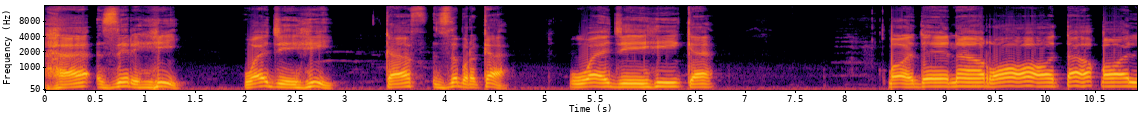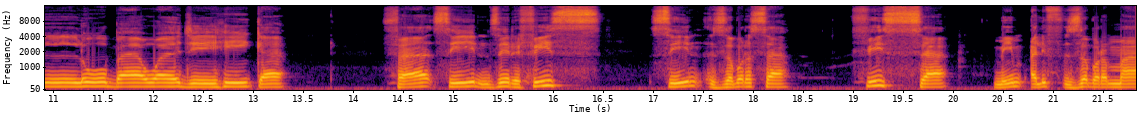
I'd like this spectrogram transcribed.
ها زر هي وجهي كاف زبر كا وجهك قد نرى تقلب وجهك فسين زر فيس سين زبر سا فيس মিম আলিফ জবর মা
